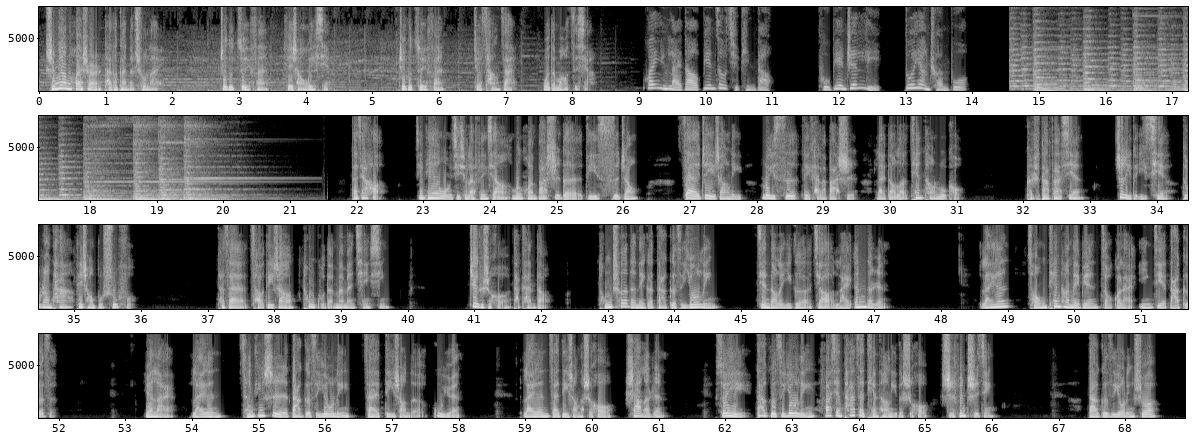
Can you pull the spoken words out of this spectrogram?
什么样的坏事儿他都干得出来。这个罪犯。非常危险，这个罪犯就藏在我的帽子下。欢迎来到变奏曲频道，普遍真理，多样传播。大家好，今天我们继续来分享《梦幻巴士》的第四章。在这一章里，路易斯离开了巴士，来到了天堂入口。可是他发现。这里的一切都让他非常不舒服。他在草地上痛苦的慢慢前行。这个时候，他看到同车的那个大个子幽灵见到了一个叫莱恩的人。莱恩从天堂那边走过来迎接大个子。原来，莱恩曾经是大个子幽灵在地上的雇员。莱恩在地上的时候杀了人。所以，大个子幽灵发现他在天堂里的时候十分吃惊。大个子幽灵说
